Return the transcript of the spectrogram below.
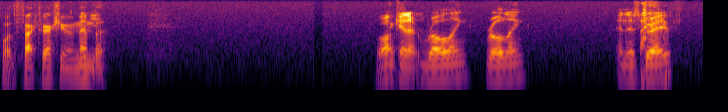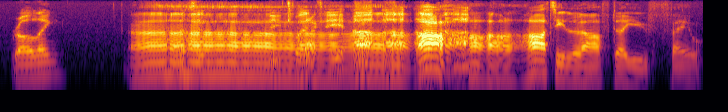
What the fact we actually remember. What? get it. Rolling, rolling, in his grave, rolling. Ah, ah, Ah, ah, hearty laughter, you fail.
